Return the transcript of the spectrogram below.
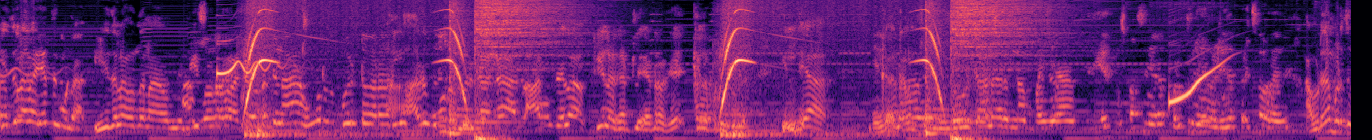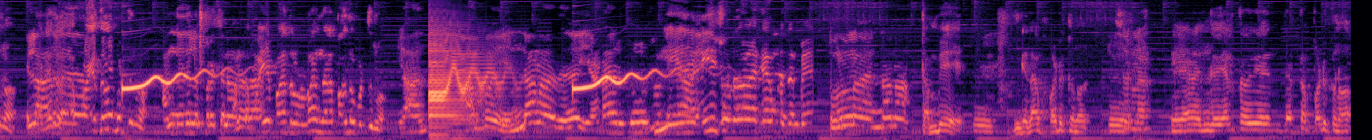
இதெல்லாம் ஏத்துக்க மாட்டேன். இதெல்லாம் வந்து நான் வந்து நீ நான் ஊருக்கு போயிட்டு வர வரைக்கும் அது ஊருக்கு இருக்காங்க அது அந்த எல்லாம் கீழே கட்டில் இடம் இருக்கு. கீழே இல்லையா? அப்படிதான் படுத்தணும் இல்ல, அதுல- பக்கத்துல படுத்தணும் அந்த இதுல பிரச்சனை அந்த? பையன் பக்கத்துல படுப்பான் இந்த பக்கத்துல படுத்துரும் அப்ப என்னன்னா அது? இடம் இருக்குன்னு நீ சொல்லி நீ சொல்றதா கேட்க முடியாது தம்பி. சொல்லலாம் என்னன்னா தம்பி. இங்கதான் படுக்கணும். சரிண்ணா இங்க இந்த இடத்த இந்த இடத்த படுக்கணும்.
